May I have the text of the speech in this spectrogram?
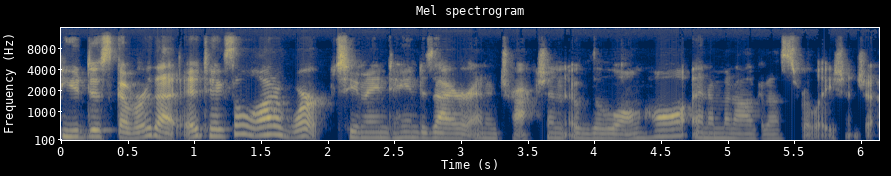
you discover that it takes a lot of work to maintain desire and attraction over the long haul in a monogamous relationship.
